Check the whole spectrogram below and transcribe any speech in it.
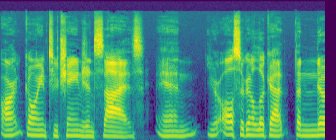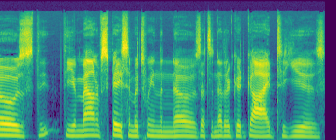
aren't going to change in size. And you're also going to look at the nose, the, the amount of space in between the nose. That's another good guide to use.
